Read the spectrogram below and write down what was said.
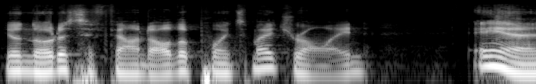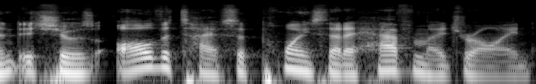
You'll notice it found all the points in my drawing, and it shows all the types of points that I have in my drawing.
